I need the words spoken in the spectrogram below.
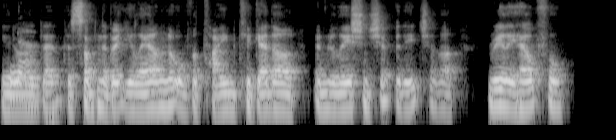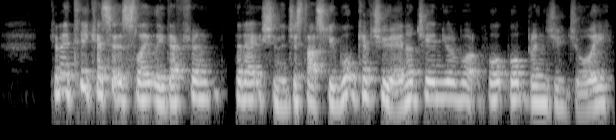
you know, yeah. that there's something about you learn over time together in relationship with each other. Really helpful. Can I take us in a slightly different direction and just ask you what gives you energy in your work? What what brings you joy?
